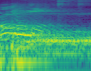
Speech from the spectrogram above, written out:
Oh!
